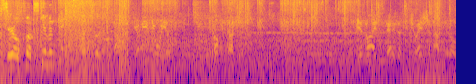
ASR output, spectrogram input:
Zero fucks given. Nick, run through. Sergeant, you need the wheel. Copy, Sergeant. Be advised, there is a situation after all.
